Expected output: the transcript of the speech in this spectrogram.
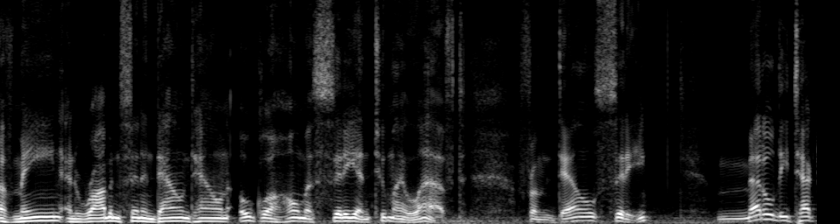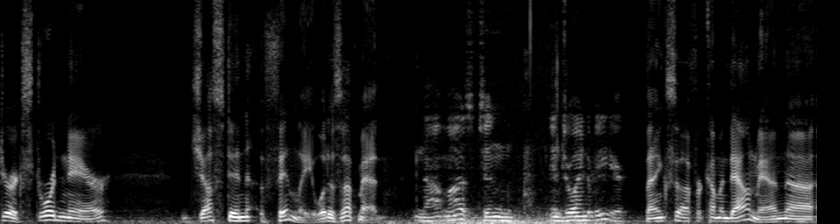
of Main and Robinson in downtown Oklahoma City. And to my left, from Del City, metal detector extraordinaire, Justin Finley. What is up, man? Not much. Just enjoying to be here. Thanks uh, for coming down, man. Uh,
